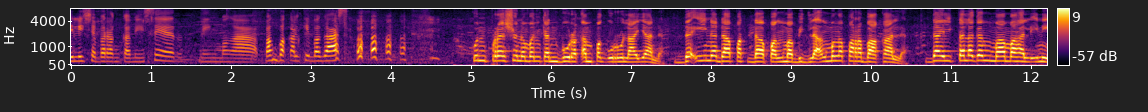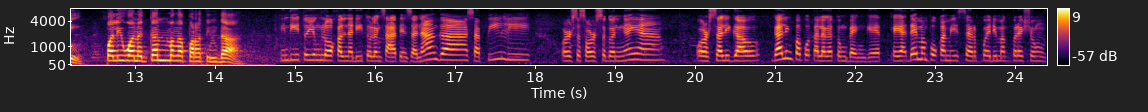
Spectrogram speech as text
Dili siya barang kami, sir, ning mga pangbakal kibagas. Kung presyo naman kan burak ang pag-urulayan, dai na dapat dapang mabigla ang mga parabakal dahil talagang mamahal ini. Paliwanag kan mga paratinda. Hindi ito yung local na dito lang sa atin sa Naga, sa Pili, or sa Sorsogon ngaya, or sa Ligaw. Galing pa po talaga tong Benguet. Kaya dahil man po kami, sir, pwede magpresyong,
